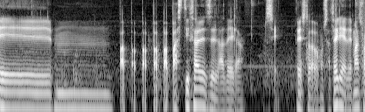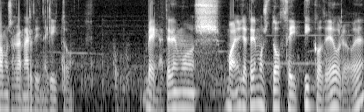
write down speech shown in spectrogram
Eh, mm, pastizales de ladera. Sí, esto lo vamos a hacer y además vamos a ganar dinerito. Venga, tenemos... Bueno, ya tenemos 12 y pico de oro, ¿eh?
